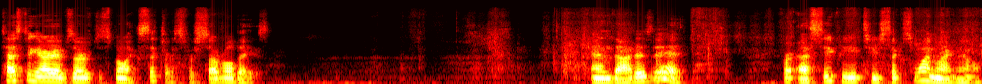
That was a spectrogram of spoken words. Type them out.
Testing area observed to smell like citrus for several days. And that is it for SCP-261 right now.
